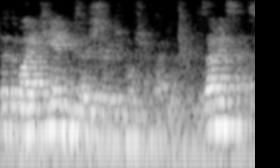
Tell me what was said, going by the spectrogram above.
that the body can use that end range of motion effectively. Does that make sense?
